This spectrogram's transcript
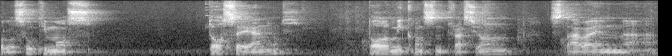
los últimos 12 años, toda mi concentración estaba en, ah,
